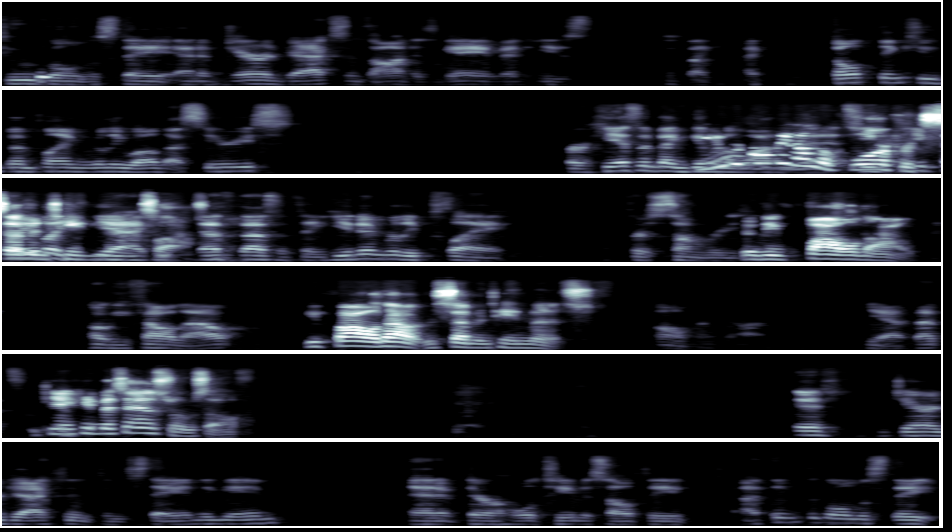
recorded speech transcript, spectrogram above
to Golden State, and if Jaren Jackson's on his game and he's, he's like, I don't think he's been playing really well that series. Or he hasn't been given He a was lot only on the minutes. He- floor for he 17 yeah, minutes he- that's, that's the thing. He didn't really play for some reason. Because he fouled out. Oh, he fouled out. He fouled out in 17 minutes. Oh my god. Yeah, that's He can't keep his hands to himself. if Jaron Jackson can stay in the game, and if their whole team is healthy, I think the Golden State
